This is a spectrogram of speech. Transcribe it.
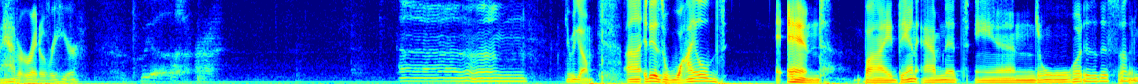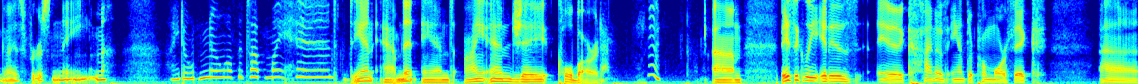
I have it right over here. Um, here we go. Uh, it is Wild's End by Dan Abnett and what is this other guy's first name? I don't know off the top of my head. Dan Abnett and I.N.J. Culbard. Um, basically, it is a kind of anthropomorphic uh,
